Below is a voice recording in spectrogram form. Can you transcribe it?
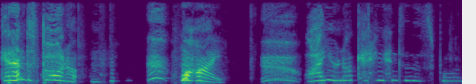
Get in the spawner. Why? Why are you not getting into the spawner?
